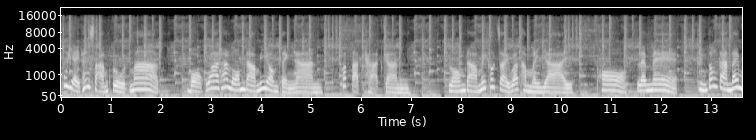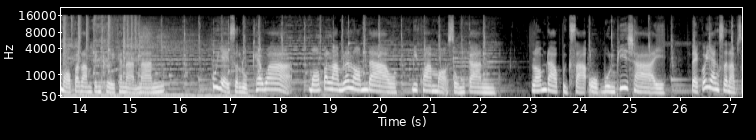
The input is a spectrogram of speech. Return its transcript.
ผู้ใหญ่ทั้งสามโกรธมาก บอกว่าถ้าล้อมดาวไม่ยอมแต่งงาน ก็ตัดขาดกัน ล้อมดาวไม่เข้าใจว่าทำไมยาย พ่อและแม่ ถึงต้องการได้หมอประลำเป็นเขยขนาดนั้น ผู้ใหญ่สรุปแค่ว่า หมอประลำและล้อมดาวมีความเหมาะสมกัน ล้อมดาวปรึกษาโอบบุญพี่ชาย แต่ก็ยังสนับส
